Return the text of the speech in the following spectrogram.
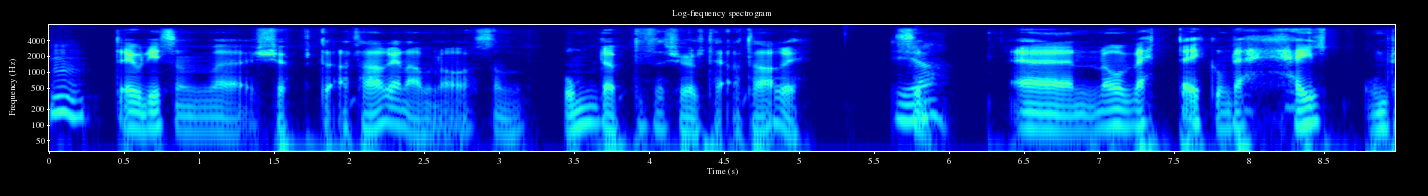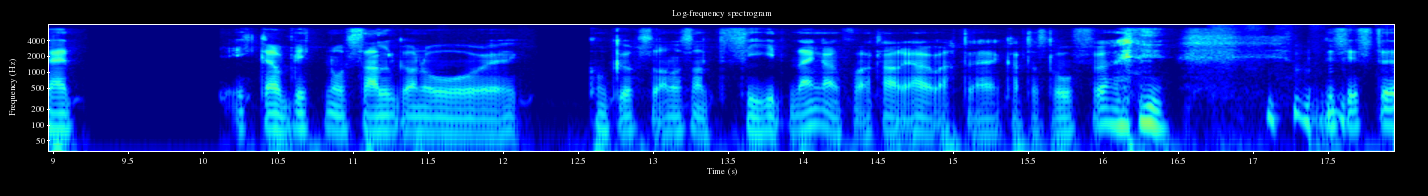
Mm. det er jo de som kjøpte Atari-navnet og som omdøpte seg sjøl til Atari. Så- Ja. Eh, nå vet jeg ikke om det er helt Om det ikke har blitt noe salg og noe eh, konkurser og noe sånt siden den gang, for Atari har jo vært en katastrofe de siste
